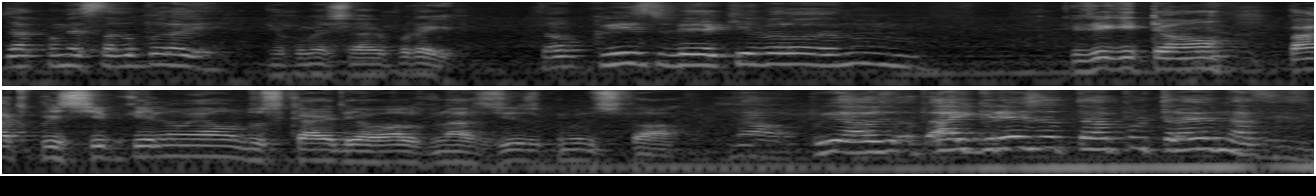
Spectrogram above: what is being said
Já começaram por aí. Já começaram por aí. Então Cristo veio aqui e falou, eu não, Quer dizer que então, parte do princípio que ele não é um dos caras ideólogos nazistas, como eles falam. não, porque a, a igreja está por trás do nazismo.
